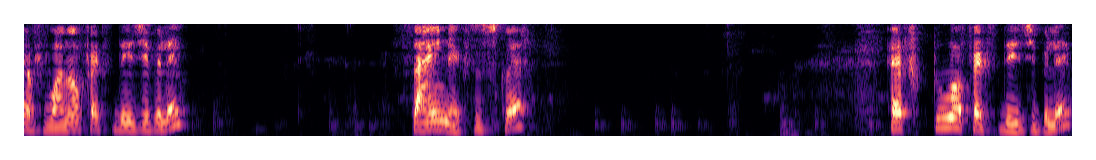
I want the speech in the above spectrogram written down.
f one of x दे sine x square f two of x दीजिए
